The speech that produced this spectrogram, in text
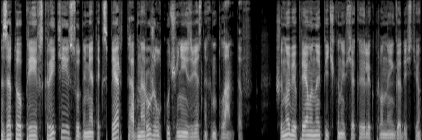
Зато при вскрытии судмедэксперт обнаружил кучу неизвестных имплантов. Шиноби прямо напичканы всякой электронной гадостью.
